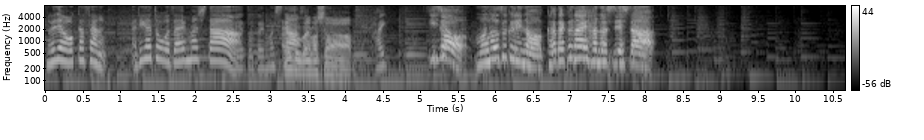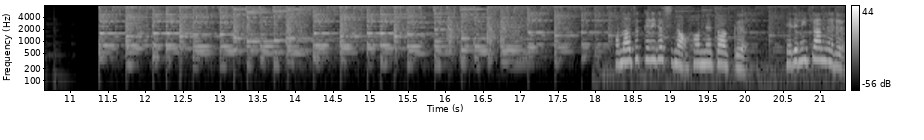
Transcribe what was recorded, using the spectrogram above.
それでは岡さんありがとうございましあたりが。とうございましたありがとうご。ざいましたはい。以上ものづくりの固くない話でした。ものづくり女子の本音トークてるみチャンネル。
